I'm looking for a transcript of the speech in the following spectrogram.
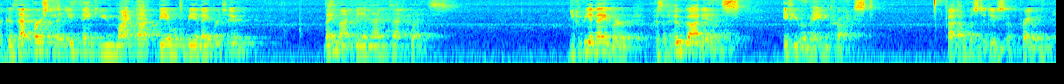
Because that person that you think you might not be able to be a neighbor to, they might be in that exact place. You can be a neighbor because of who God is if you remain in Christ. God, help us to do so. Pray with me.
